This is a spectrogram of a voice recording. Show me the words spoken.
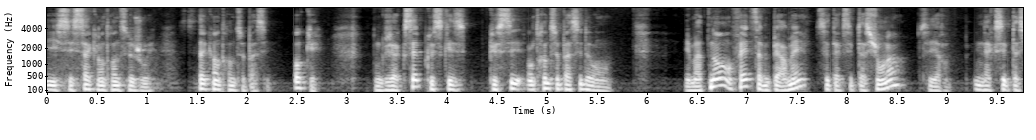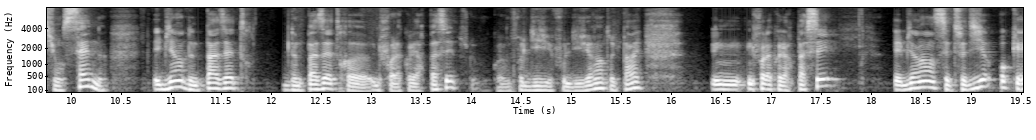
Et c'est ça qui est en train de se jouer. C'est ça qui est en train de se passer. Ok. Donc j'accepte que c'est en train de se passer devant moi. Et maintenant, en fait, ça me permet, cette acceptation-là, c'est-à-dire une acceptation saine, eh bien, de ne pas être, de ne pas être, euh, une fois la colère passée, parce qu'il faut, le, digérer, un truc pareil, une fois la colère passée, eh bien, c'est de se dire, ok,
